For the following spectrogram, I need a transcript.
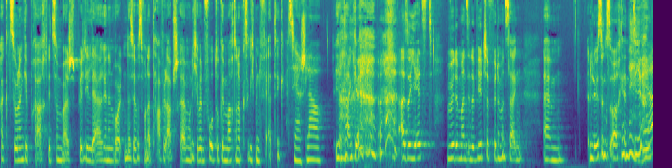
Aktionen gebracht, wie zum Beispiel die Lehrerinnen wollten, dass wir was von der Tafel abschreiben und ich habe ein Foto gemacht und habe gesagt, ich bin fertig. Sehr schlau. Ja, danke. Also jetzt würde man es in der Wirtschaft, würde man sagen, ähm, lösungsorientiert. Ja.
